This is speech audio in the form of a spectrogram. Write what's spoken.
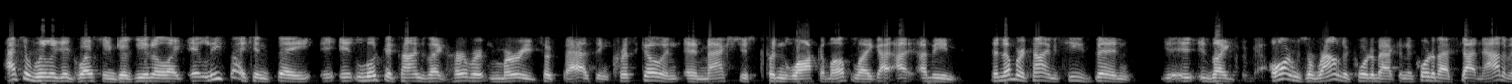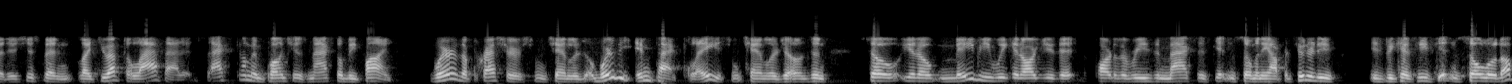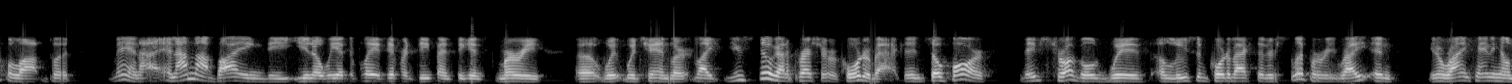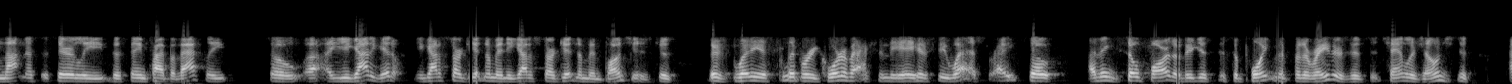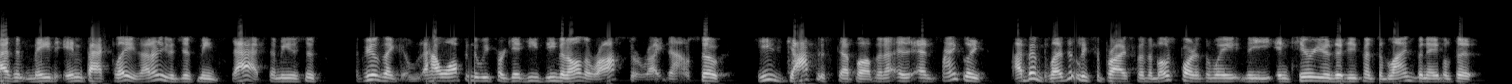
That's a really good question because you know, like at least I can say it, it looked at times like Herbert Murray took baths in Crisco, and and Max just couldn't lock him up. Like I, I, I mean, the number of times he's been it, it, like arms around a quarterback and the quarterback's gotten out of it. It's just been like you have to laugh at it. Sacks come in bunches. Max will be fine. Where are the pressures from Chandler? Where are the impact plays from Chandler Jones? And so, you know, maybe we can argue that part of the reason Max is getting so many opportunities is because he's getting soloed up a lot. But man, I, and I'm not buying the, you know, we have to play a different defense against Murray uh, with, with Chandler. Like you still got to pressure a quarterback, and so far they've struggled with elusive quarterbacks that are slippery, right? And you know, Ryan Tannehill not necessarily the same type of athlete. So uh, you got to get them. You got to start getting them, and you got to start getting them in bunches because there's plenty of slippery quarterbacks in the AFC West, right? So I think so far the biggest disappointment for the Raiders is that Chandler Jones just hasn't made impact plays. I don't even just mean sacks. I mean it's just it feels like how often do we forget he's even on the roster right now? So he's got to step up, and and frankly, I've been pleasantly surprised for the most part at the way the interior of the defensive line's been able to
